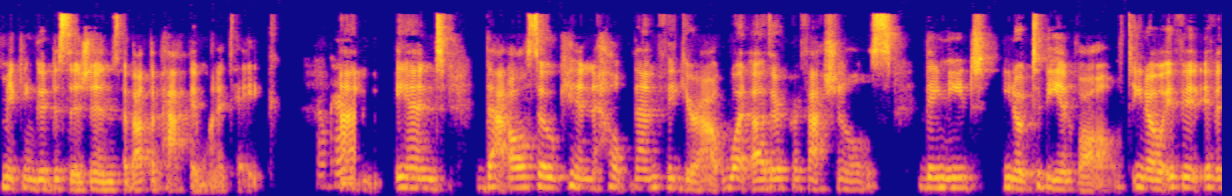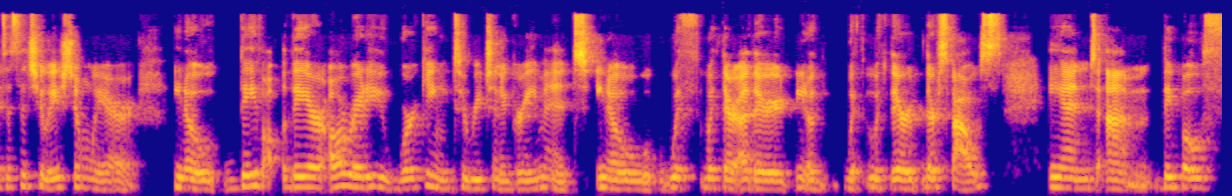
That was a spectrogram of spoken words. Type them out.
making good decisions about the path they want to take. Okay. Um, and that also can help them figure out what other professionals they need, you know, to be involved. You know, if it if it's a situation where, you know, they've they are already working to reach an agreement, you know, with with their other, you know, with with their their spouse and um they both,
